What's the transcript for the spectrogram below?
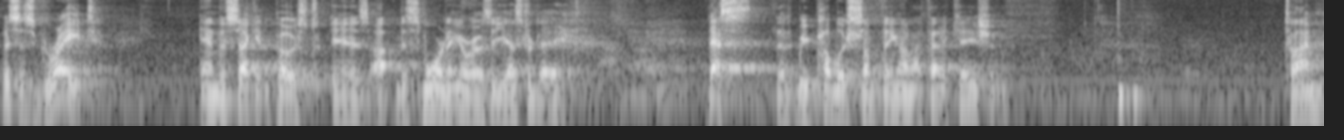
This is great. And the second post is uh, this morning, or was it yesterday? Yes, that we published something on authentication. Time?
